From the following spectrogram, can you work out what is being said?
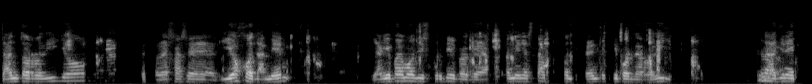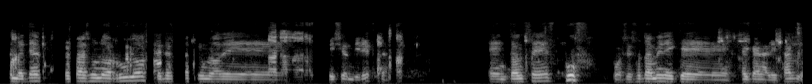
tanto rodillo, lo deja ser. Y ojo también, y aquí podemos discutir, porque también estamos con diferentes tipos de rodillo. Ya tiene que meter tres unos rulos, tres uno de visión directa. Entonces, puff, pues eso también hay que, hay que analizarlo.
